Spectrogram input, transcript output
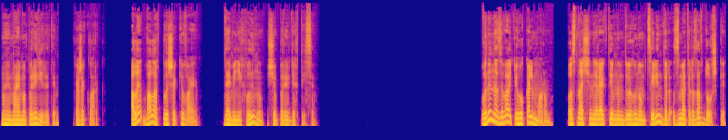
Ми маємо перевірити, каже Кларк. Але Балард лише киває. Дай мені хвилину, щоб перевдягтися. Вони називають його кальмаром, оснащений реактивним двигуном циліндр з метр завдовжки,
